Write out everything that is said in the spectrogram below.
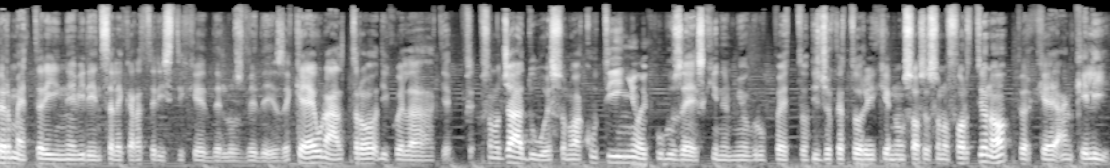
per mettere in evidenza le caratteristiche dello svedese, che è un altro di quella che sono già a due, sono a Coutinho e Kuluseschi nel mio gruppetto di giocatori che non so se sono forti o no, perché anche lì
